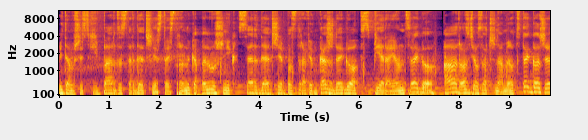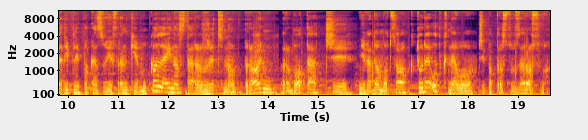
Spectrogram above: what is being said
Witam wszystkich bardzo serdecznie, z tej strony Kapelusznik. Serdecznie pozdrawiam każdego wspierającego. A rozdział zaczynamy od tego, że Ripley pokazuje Frankiemu kolejną starożytną broń, robota, czy nie wiadomo co, które utknęło, czy po prostu zarosło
